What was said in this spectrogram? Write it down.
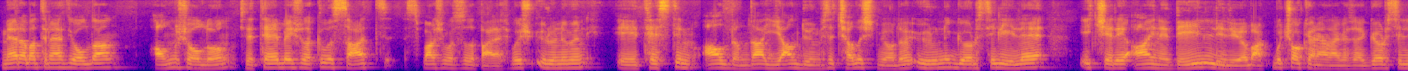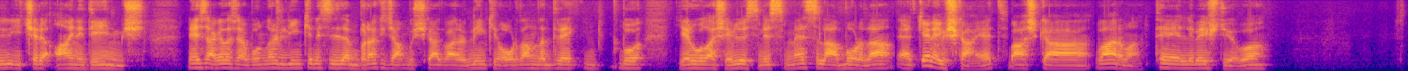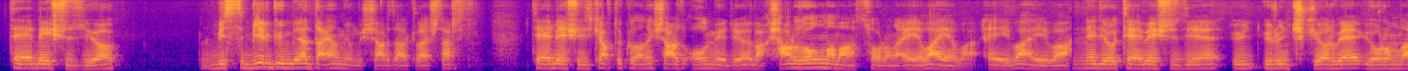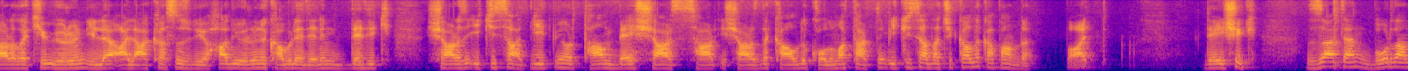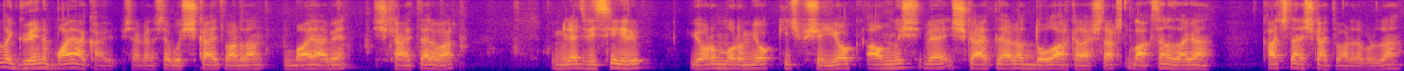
Merhaba Trend yoldan almış olduğum işte T500 akıllı saat sipariş da paylaşmış. Ürünümün e, teslim aldığımda yan düğmesi çalışmıyordu ve ürünü görseliyle içeri aynı değildi diyor. Bak bu çok önemli arkadaşlar. Görseliyle içeri aynı değilmiş. Neyse arkadaşlar bunların linkini size bırakacağım. Bu şikayet var linkini oradan da direkt bu yere ulaşabilirsiniz. Mesela burada evet gene bir şikayet. Başka var mı? T55 diyor bu. T500 diyor. Biz bir gün bile dayanmıyormuş şarj arkadaşlar. T500 iki hafta kullandık şarj olmuyor diyor. Bak şarj olmama sorunu. Eyvah eyvah. Eyvah eyvah. Ne diyor T500 diye ürün çıkıyor ve yorumlardaki ürün ile alakasız diyor. Hadi ürünü kabul edelim dedik. Şarjı 2 saat gitmiyor. Tam 5 şarj şarjda kaldı. Koluma taktım. 2 saat açık kaldı kapandı. What? Değişik. Zaten buradan da güveni bayağı kaybetmiş arkadaşlar. Bu şikayet vardan bayağı bir şikayetler var. Millet riske girip yorum morum yok, hiçbir şey yok. Almış ve şikayetlerle dolu arkadaşlar. Baksanız aga kaç tane şikayet vardı burada.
